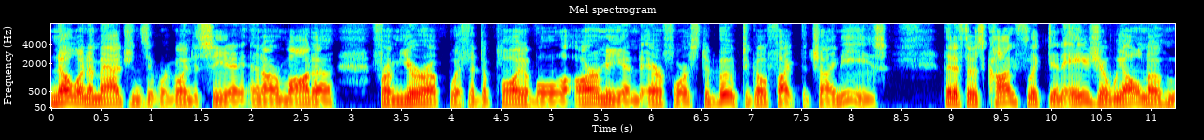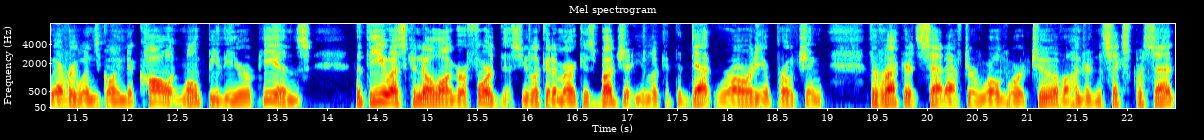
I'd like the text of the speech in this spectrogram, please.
no one imagines that we're going to see a, an armada from Europe with a deployable army and air force to boot to go fight the Chinese. That if there's conflict in Asia, we all know who everyone's going to call. It won't be the Europeans. That the US can no longer afford this. You look at America's budget, you look at the debt, we're already approaching the record set after World War II of 106%.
